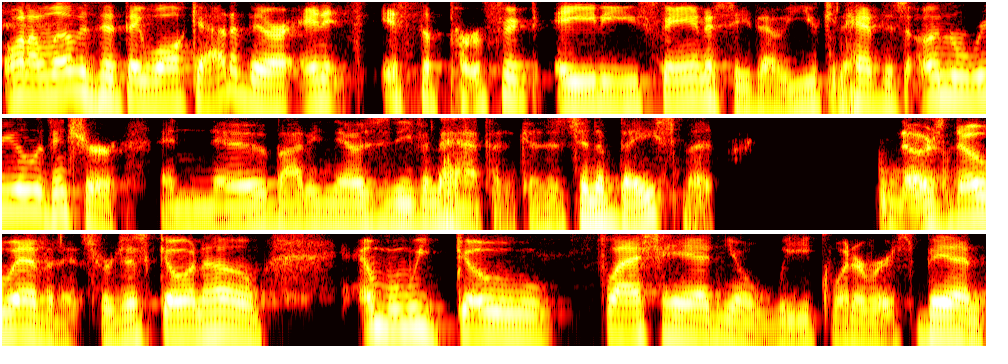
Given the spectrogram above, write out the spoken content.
what I love is that they walk out of there and it's it's the perfect 80s fantasy, though. You can have this unreal adventure and nobody knows it even happened because it's in a basement. There's no evidence. We're just going home. And when we go flash ahead, you know, week, whatever it's been,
